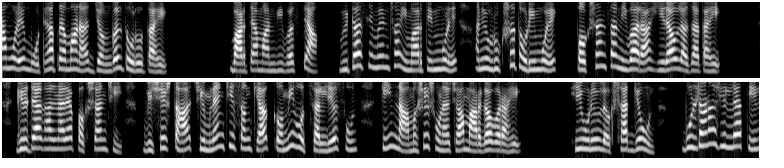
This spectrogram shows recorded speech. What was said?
औद्योगिकरणामुळे मोठ्या प्रमाणात जंगलतोड होत आहे. वाढत्या मानवी वस्त्या विटा सिमेंटच्या इमारतींमुळे आणि वृक्षतोडीमुळे पक्ष्यांचा निवारा हिरावला जात आहे. गिरट्या घालणाऱ्या पक्ष्यांची विशेषतः चिमण्यांची संख्या कमी होत चालली असून ती नामशेष होण्याच्या मार्गावर आहे. ही उणीव लक्षात घेऊन बुलढाणा जिल्ह्यातील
